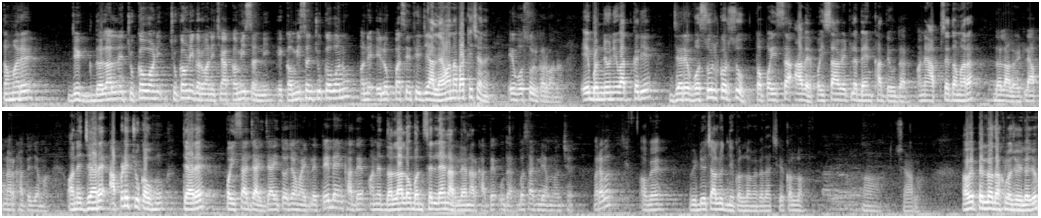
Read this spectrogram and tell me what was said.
તમારે જે દલાલને ચૂકવવાની ચૂકવણી કરવાની છે આ કમિશનની, એ કમિશન ચૂકવવાનું અને એ લોકો પાસેથી જે આ લેવાના બાકી છે ને, એ વસૂલ કરવાના. એ બંનેની વાત કરીએ, જ્યારે વસૂલ કરશું તો પૈસા આવે પૈસા આવે એટલે બેંક ખાતે ઉધાર અને આપશે તમારા દલાલો એટલે આપનાર ખાતે જમા. અને જ્યારે આપણે ચૂકવવું, ત્યારે પૈસા જાય જાય તો જમા એટલે તે બેંક ખાતે અને દલાલો બનશે લેનાર લેનાર ખાતે ઉધાર. બસ આટલી એમનો છે. બરાબર? હવે વીડિયો ચાલુ જ નહીં કરલો મેં કદાચ કે કરલો? હા, ચાલો. હવે પહેલો દાખલો જોઈ લેજો.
